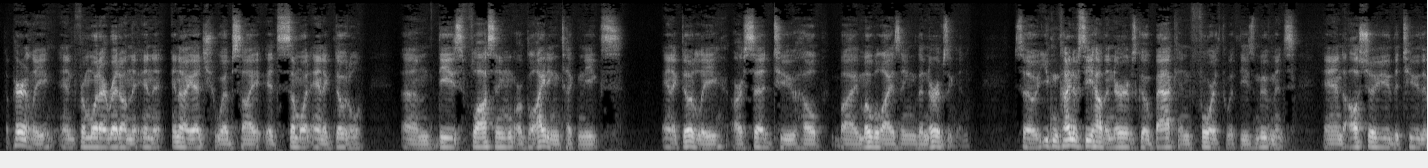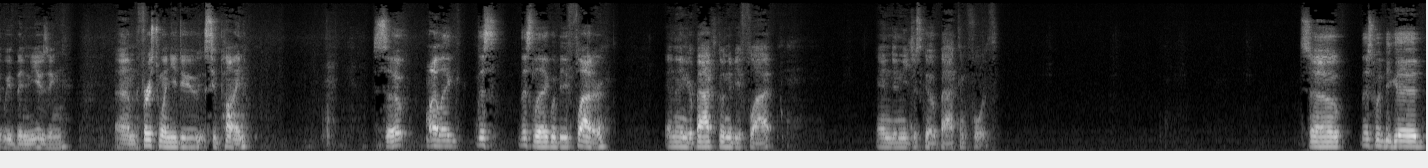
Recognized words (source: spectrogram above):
apparently, and from what I read on the NIH website, it's somewhat anecdotal. Um, these flossing or gliding techniques, anecdotally, are said to help by mobilizing the nerves again. So you can kind of see how the nerves go back and forth with these movements and I'll show you the two that we've been using. Um, the first one you do supine. So my leg, this this leg would be flatter, and then your back's going to be flat, and then you just go back and forth. So this would be good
